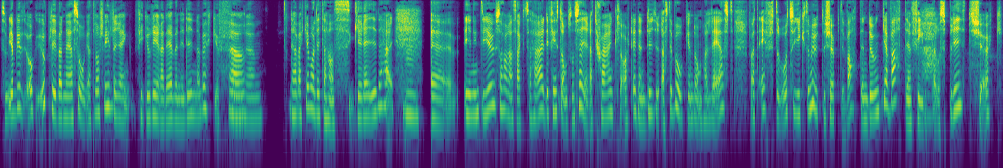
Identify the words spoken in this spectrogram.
som jag blev upplivad när jag såg att Lars Wildereng figurerade även i dina böcker. För, ja. Det här verkar vara lite hans grej det här. Mm. Uh, I en intervju så har han sagt så här, det finns de som säger att Stjärnklart är den dyraste boken de har läst. För att efteråt så gick de ut och köpte vattendunkar, vattenfiltar och spritkök.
